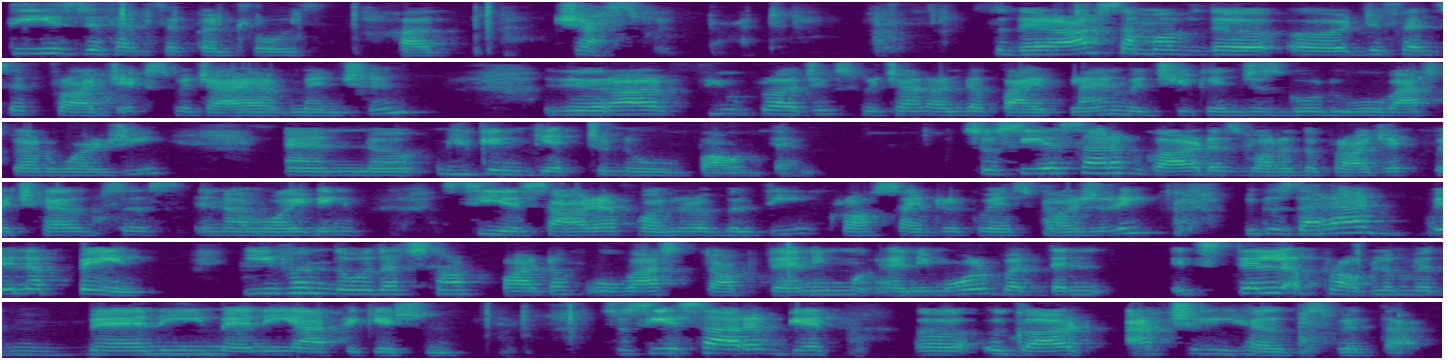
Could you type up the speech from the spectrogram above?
these defensive controls help just with that. So there are some of the uh, defensive projects which I have mentioned. There are a few projects which are under pipeline, which you can just go to owasp.org and uh, you can get to know about them. So CSRF Guard is one of the projects which helps us in avoiding CSRF vulnerability, cross-site request forgery, because that had been a pain, even though that's not part of OWASP top 10 anymore, but then it's still a problem with many, many applications. So CSRF get uh, Guard actually helps with that.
